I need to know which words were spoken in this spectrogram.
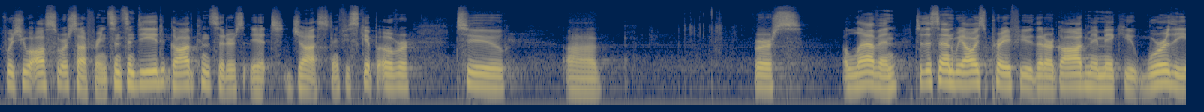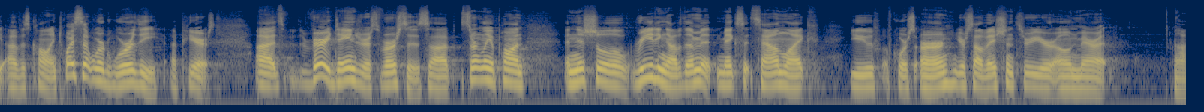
for which you also are suffering, since indeed God considers it just. And if you skip over to uh, verse 11, to this end we always pray for you that our God may make you worthy of his calling. Twice that word worthy appears. Uh, it's very dangerous verses. Uh, certainly, upon initial reading of them, it makes it sound like you, of course, earn your salvation through your own merit. Uh,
